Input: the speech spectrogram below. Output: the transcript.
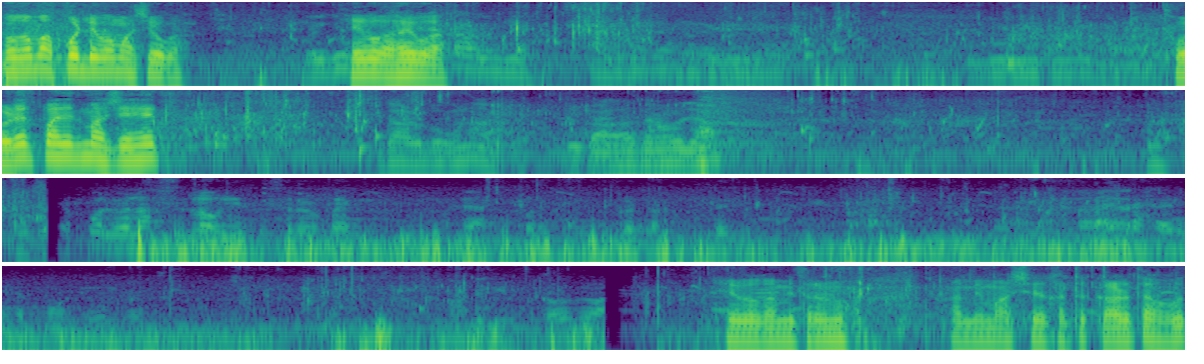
बघा मग पडले बघा मासे बघा. हे बघा हे बघा. थोड्याच पाण्यात मासे आहेत. हे बघा मित्रांनो आम्ही मासे आता काढत आहोत.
